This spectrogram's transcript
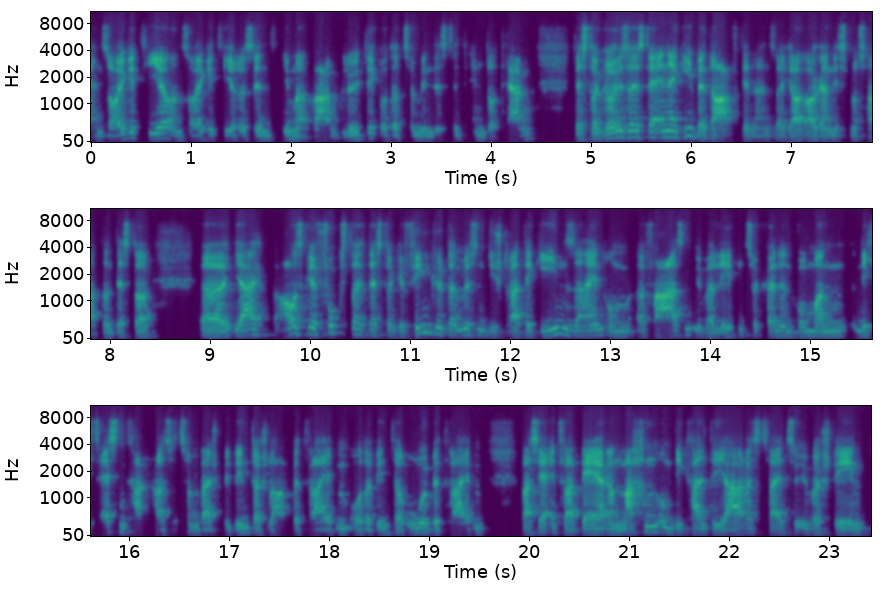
ein Säugetier, und Säugetiere sind immer warmblütig oder zumindest sind endotherm, desto größer ist der Energiebedarf, den ein solcher Organismus hat. Und desto äh, ja, ausgefuchster, desto gefinkelter müssen die Strategien sein, um äh, Phasen überleben zu können, wo man nichts essen kann. Also zum Beispiel Winterschlaf betreiben oder Winterruhe betreiben, was ja etwa Bären machen, um die kalte Jahreszeit zu überstehen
